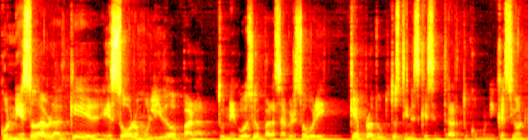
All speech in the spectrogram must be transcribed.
Con eso, la verdad que es oro molido para tu negocio, para saber sobre qué productos tienes que centrar tu comunicación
